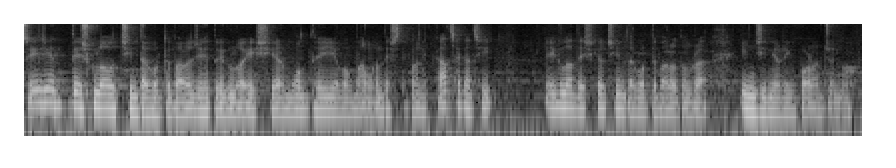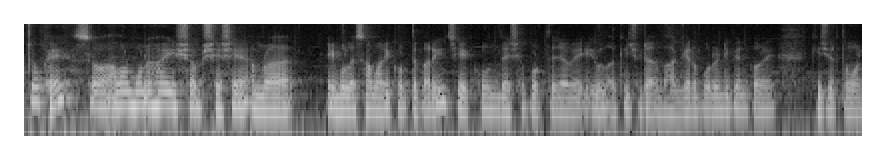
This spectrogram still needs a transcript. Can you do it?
so এই যে দেশগুলো চিন্তা করতে পারো, যেহেতু এগুলো এশিয়ার মধ্যেই এবং বাংলাদেশ থেকে অনেক কাছাকাছি, এগুলো দেশকেও চিন্তা করতে পারো তোমরা ইঞ্জিনিয়ারিং পড়ার জন্য। ওকে সো আমার মনে হয় সব শেষে আমরা এই বলে সামারি করতে পারি যে কোন দেশে পড়তে যাবে, এগুলো কিছুটা ভাগ্যের উপরে ডিপেন্ড করে, কিছুটা তোমার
